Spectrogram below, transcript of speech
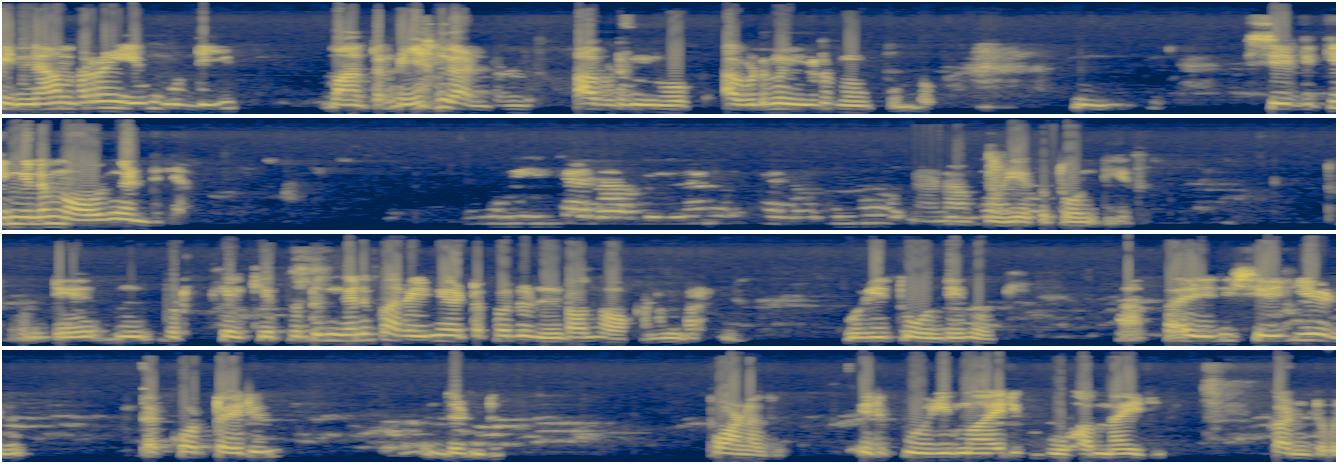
പിന്നാമ്പറം ഈ മുടി മാത്രമേ ഞാൻ കണ്ടുള്ളൂ. അവിടെ നിന്ന് നോക്ക് അവിടെ നിന്ന് ഇങ്ങോട്ട് നോക്കുമ്പോ. ശരിക്കും ഇങ്ങനെ മുഖം കണ്ടില്ല. കുഴിയൊക്കെ തോണ്ടിയത്. തോണ്ടി വൃത്തിയാക്കിയപ്പോ ഇങ്ങനെ പറയുന്ന കേട്ടപ്പോ ഇത് ഉണ്ടോ നോക്കണം പറഞ്ഞു. കുഴി തോണ്ടി നോക്കി. അപ്പൊ അതിന് ശരിയാണ്. തെക്കോട്ടൊരു ഇതുണ്ട്. പോണത്. ഒരു കുഴിമാരി ഗുഹമാരി കണ്ടു.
